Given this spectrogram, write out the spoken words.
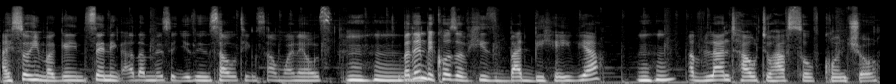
I saw him again sending other messages, insulting someone else. Mm-hmm. But then because of his bad behavior, Mm-hmm. I've learned how to have self control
